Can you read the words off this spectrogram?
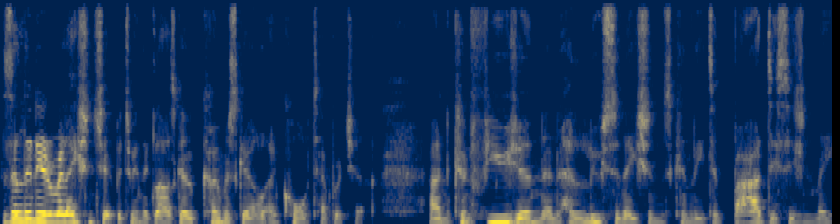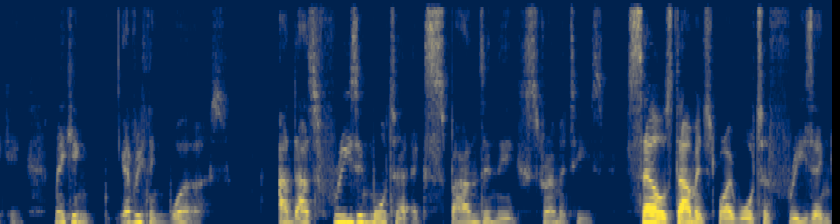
There's a linear relationship between the Glasgow coma scale and core temperature. and confusion and hallucinations can lead to bad decision making, making everything worse. And as freezing water expands in the extremities, cells damaged by water freezing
